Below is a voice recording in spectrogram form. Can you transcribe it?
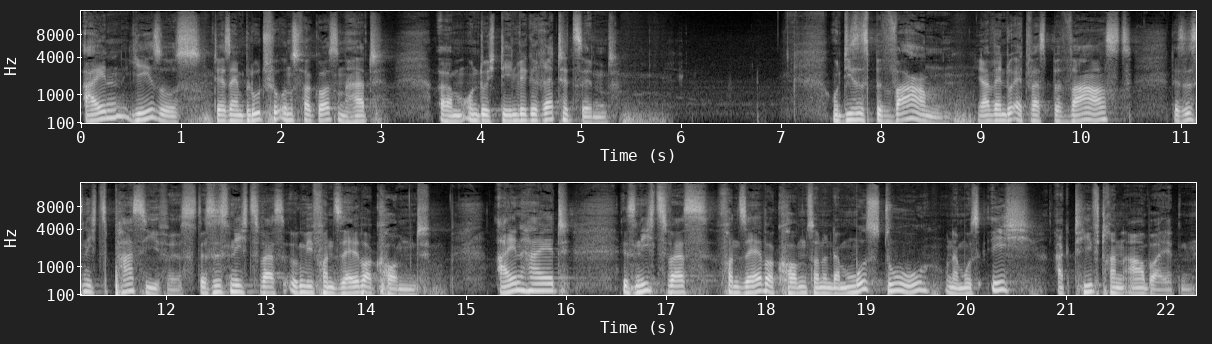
einen Jesus, der sein Blut für uns vergossen hat ähm, und durch den wir gerettet sind. Und dieses Bewahren, ja, wenn du etwas bewahrst, das ist nichts Passives, das ist nichts, was irgendwie von selber kommt. Einheit ist nichts, was von selber kommt, sondern da musst du und da muss ich aktiv dran arbeiten.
